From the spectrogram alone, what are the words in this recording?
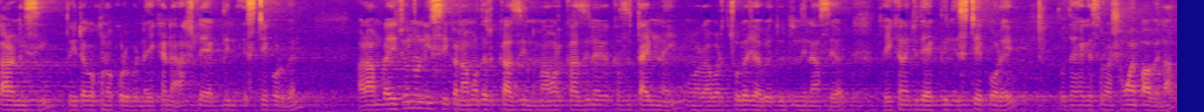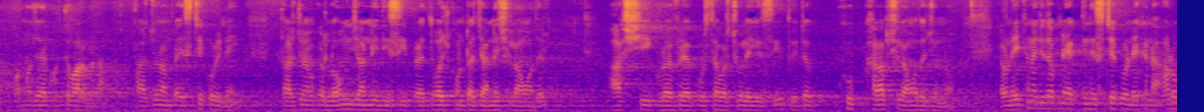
কার নিছি, তো এটা কখনো করবেন না। এখানে আসলে একদিন স্টে করবেন। আর আমরা এই জন্য নিছি, কারণ আমাদের কাজিন আমার কাজিনের কাছে টাইম নাই, ওনারা আবার চলে যাবে, দুই, তিন দিন আসে আর। তো এখানে যদি একদিন স্টে করে, তো দেখা গেছে ওরা সময় পাবে না, অন্য জায়গায় করতে পারবে না। তার জন্য আমরা স্টে করি নাই। তার জন্য আমরা লং জার্নি দিছি, প্রায় দশ ঘণ্টা জার্নি ছিল আমাদের। আসি ঘোরাফেরা করতে আবার চলে গেছি। তো এটা খুব খারাপ ছিল আমাদের জন্য। কারণ এখানে যদি আপনি একদিন স্টে করেন, এখানে আরও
